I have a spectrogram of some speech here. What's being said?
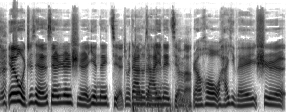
因为我之前先认识业内姐，就是大家都叫她业内姐嘛，嗯然后我还以为是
